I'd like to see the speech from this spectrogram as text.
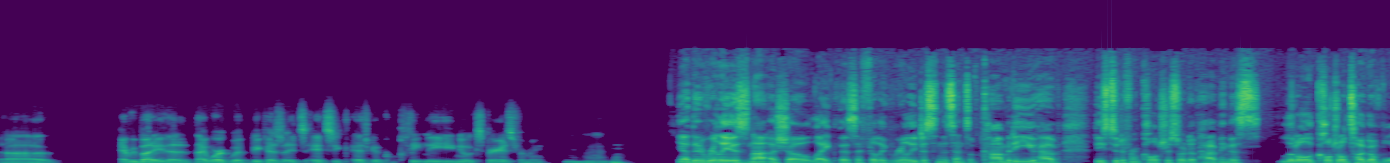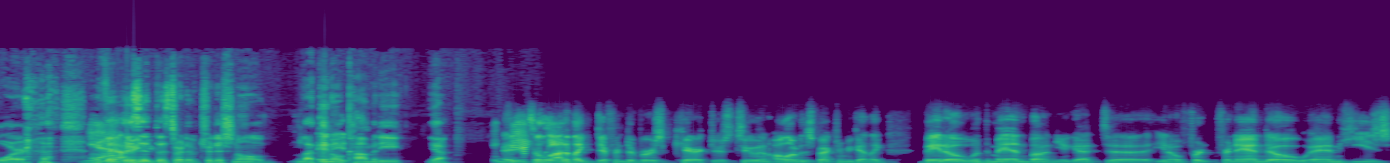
uh, everybody that I work with because it's it's it's a completely new experience for me. hmm Yeah, there really is not a show like this. I feel like really just in the sense of comedy, you have these two different cultures sort of having this little cultural tug of war. of Yeah. the- Yeah, I is mean, it the sort of traditional Latino it's- comedy? Yeah. And it's a lot of like different diverse characters too and all over the spectrum you got like beto with the man bun you got uh you know Fer- fernando and he's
